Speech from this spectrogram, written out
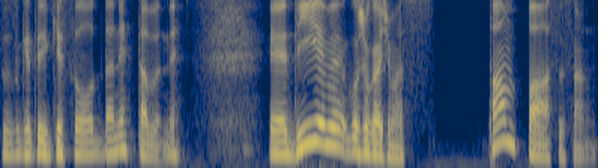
続けていけそうだね、多分ね。えー DM ご紹介します。パンパースさん。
